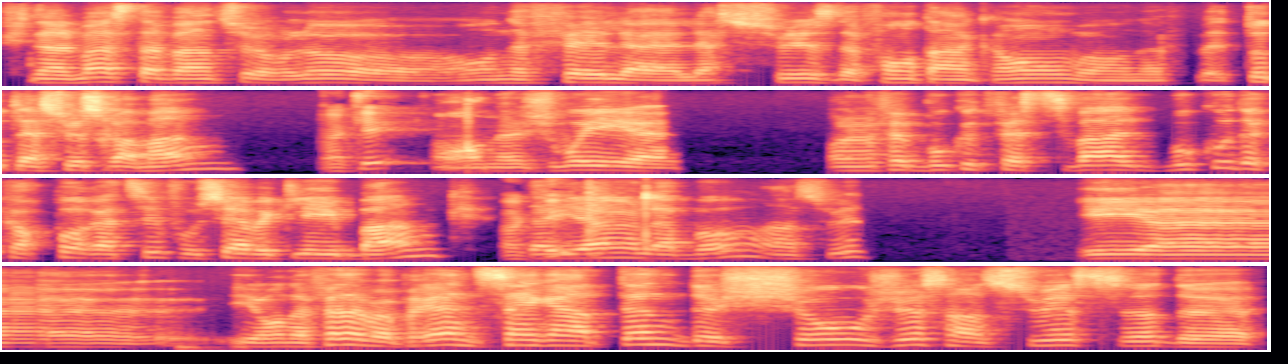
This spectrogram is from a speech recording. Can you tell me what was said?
finalement, cette aventure-là, on a fait la, Suisse de fond en comble, on a fait toute la Suisse romande. OK. On a joué, euh, on a fait beaucoup de festivals, beaucoup de corporatifs aussi avec les banques, d'ailleurs, là-bas, en Suisse. Et, euh, et, on a fait à peu près une cinquantaine de shows juste en Suisse, de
